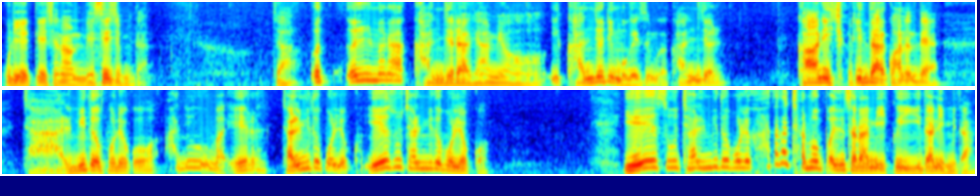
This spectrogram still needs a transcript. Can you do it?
우리에게 전하는 메시지입니다. 자, 어, 얼마나 간절하게 하며 이 간절이 뭐겠습니까? 간절. 간이 저린다고 하는데 잘 믿어 보려고 아주 막 애를 잘 믿어 보려고 예수 잘 믿어 보려고 예수 잘 믿어 보려고 하다가 잘못 빠진 사람이 그 이단입니다.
